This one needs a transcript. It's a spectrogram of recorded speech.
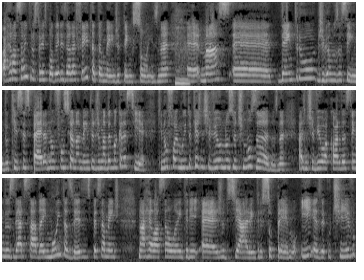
a, relação entre os três poderes ela é feita também de tensões, né? Uhum. É, mas é, dentro, digamos assim, assim, do que se espera no funcionamento de uma democracia, que não foi muito o que a gente viu nos últimos anos, né? A gente viu a corda sendo esgarçada aí muitas vezes, especialmente na relação entre é, judiciário, entre Supremo e Executivo,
